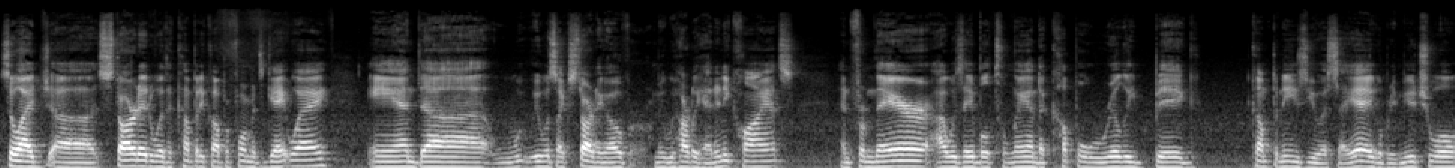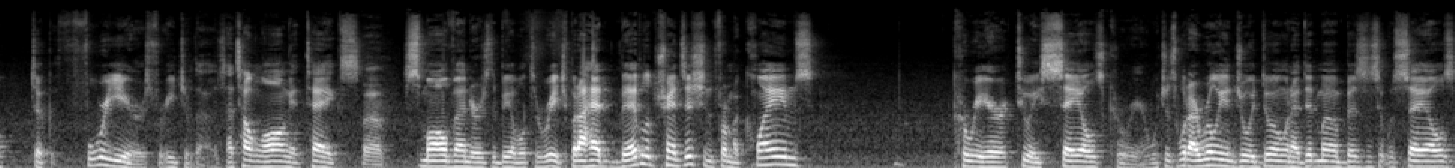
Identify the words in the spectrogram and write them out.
So I uh, started with a company called Performance Gateway, and uh, w- it was like starting over. I mean, we hardly had any clients, and from there, I was able to land a couple really big companies: USAA, Liberty Mutual. Took four years for each of those. That's how long it takes Wow. small vendors to be able to reach. But I had been able to transition from a claims career to a sales career, which is what I really enjoyed doing when I did my own business. It was sales,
